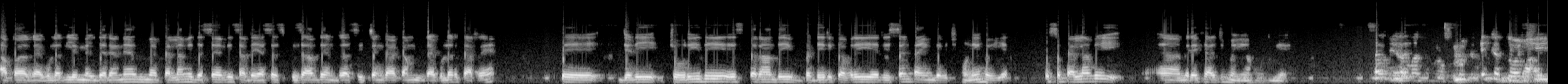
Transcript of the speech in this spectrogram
ਆਪਾਂ ਰੈਗੂਲਰਲੀ ਮਿਲਦੇ ਰਹਿੰਦੇ ਹਾਂ। ਮੈਂ ਪਹਿਲਾਂ ਵੀ ਦੱਸਿਆ ਵੀ ਸਾਡੇ ਐਸਐਸਪੀ ਸਾਹਿਬ ਦੇ ਅੰਡਰ ਅਸੀਂ ਚੰਗਾ ਕੰਮ ਰੈਗੂਲਰ ਕਰ ਰਹੇ ਹਾਂ। ਤੇ ਜਿਹੜੀ ਚੋਰੀ ਦੀ ਇਸ ਤਰ੍ਹਾਂ ਦੀ ਵੱਡੀ ਰਿਕਵਰੀ ਇਹ ਰੀਸੈਂਟ ਟਾਈਮ ਦੇ ਵਿੱਚ ਹੋਣੀ ਹੋਈ ਹੈ ਉਸ ਤੋਂ ਪਹਿਲਾਂ ਵੀ ਮੇਰੇ ਖਿਆਲ 'ਚ ਹੋਈਆਂ ਹੋਣਗੀਆਂ। ਸਰ ਇੱਕ ਦੋਸ਼ੀ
